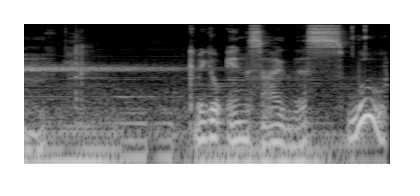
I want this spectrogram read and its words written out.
Hmm. Can we go inside this? Woo!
